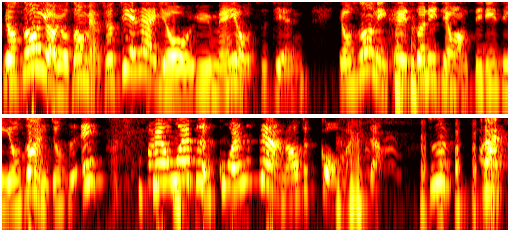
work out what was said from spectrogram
有时候有，有时候没有，就介在有与没有之间。有时候你可以顺利前往 CDC，有时候你就是哎、欸、，bioweapon 果然是这样，然后就购买这样，就是哎，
